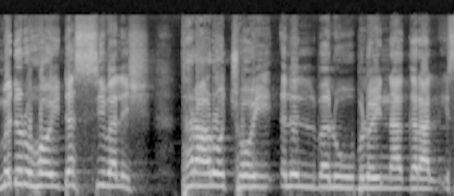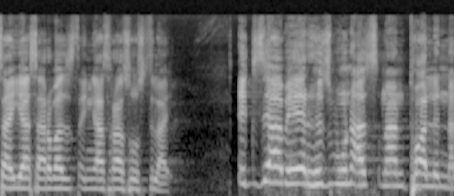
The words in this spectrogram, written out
ምድር ሆይ ደስ ይበልሽ፣ ተራሮች ሆይ እልል በሉ ብሎ ይናገራል ኢሳይያስ 49 13 ላይ እግዚአብሔር ሕዝቡን አጽናንቷልና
